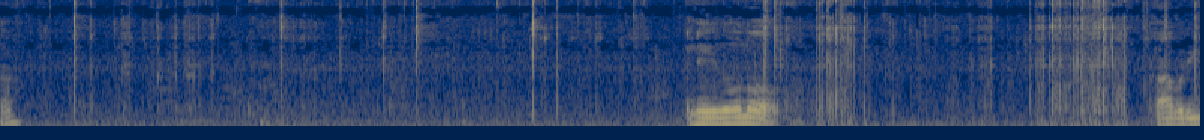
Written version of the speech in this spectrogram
နော်အနေဆုံးတော့ကာပရီ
